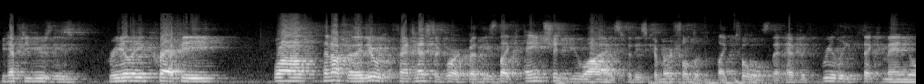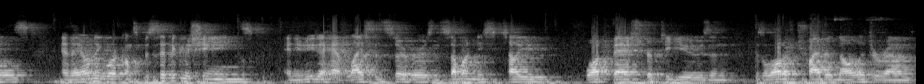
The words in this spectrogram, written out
you have to use these really crappy, well, they're not, they do fantastic work, but these like ancient UIs for these commercial like tools that have like really thick manuals, and they only work on specific machines, and you need to have licensed servers, and someone needs to tell you what bash script to use, and there's a lot of tribal knowledge around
